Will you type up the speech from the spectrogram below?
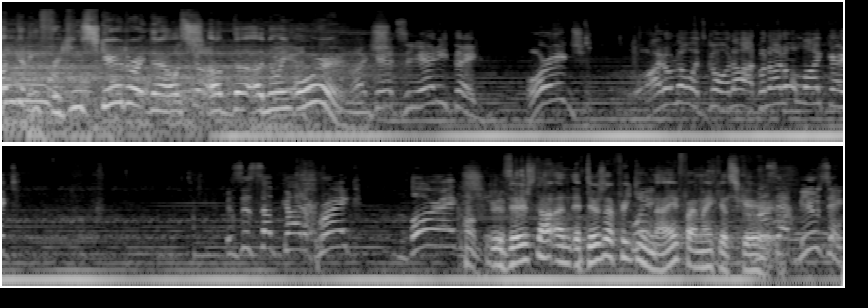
I'm getting freaking scared right now of, of the annoying orange. I can't see anything. Orange? I don't know what's going on, but I don't like it. Is this some kind of prank? Orange? Dude, if there's not, an, if there's a freaking Wait. knife, I might get scared. What's scared. that music?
